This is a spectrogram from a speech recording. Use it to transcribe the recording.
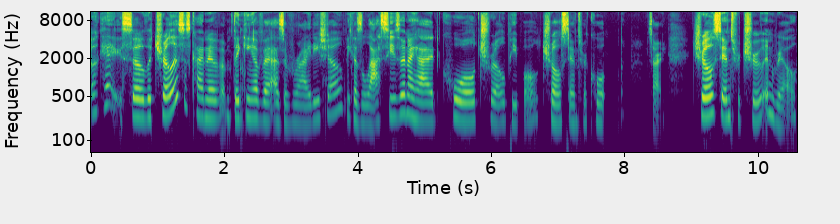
Okay, so the Trillist is kind of, I'm thinking of it as a variety show because last season I had cool Trill people. Trill stands for cool, sorry. Trill stands for true and real.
